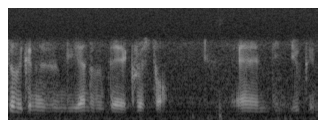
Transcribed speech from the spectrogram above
silicon is in the end of the day a crystal and you can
